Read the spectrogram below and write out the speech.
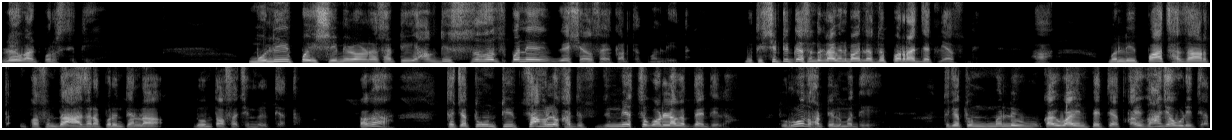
लय वाईट परिस्थिती मुली पैसे मिळवण्यासाठी अगदी सहजपणे व्यवसाय करतात म्हणली इथं. मग ती सिटीतली असेल तर ग्रामीण भागातली असं परराज्यातली असू दे. हा. म्हणली पाच हजारपासून दहा हजारापर्यंत त्यांना दोन तासाचे मिळतात. बघा त्याच्यातून ती चांगलं खाते ती मेसचं गोड लागत नाही तिला. रोज हॉटेलमध्ये. त्याच्यातून म्हणले काही वाईन पेत्यात काही गांजा उडीत्यात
